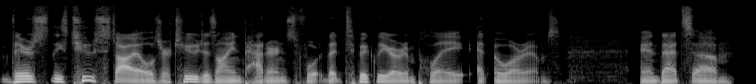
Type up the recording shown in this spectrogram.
there's these two styles or two design patterns for that typically are in play at ORMs, and that's um,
